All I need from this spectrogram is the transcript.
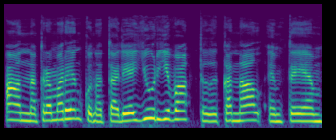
Анна Крамаренко, Наталія Юр'єва, телеканал МТМ.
